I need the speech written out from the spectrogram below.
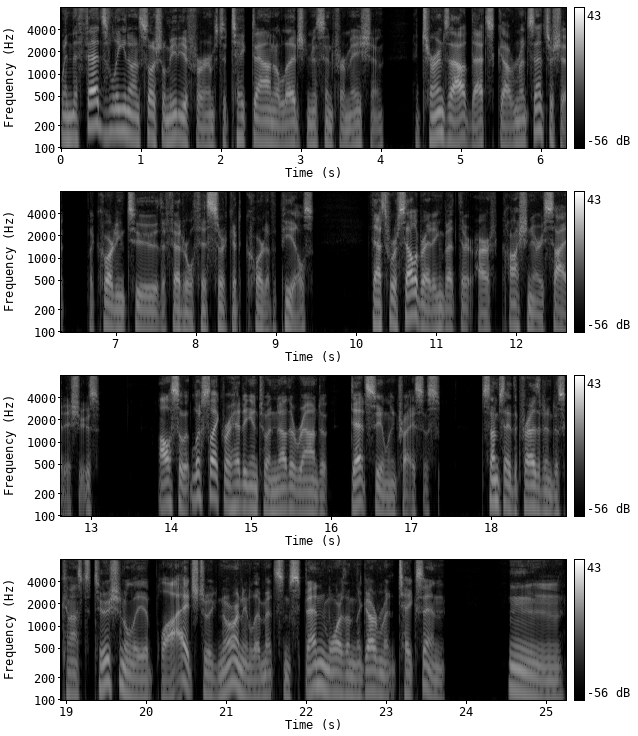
When the feds lean on social media firms to take down alleged misinformation, it turns out that's government censorship, according to the Federal Fifth Circuit Court of Appeals. That's worth celebrating, but there are cautionary side issues. Also, it looks like we're heading into another round of debt ceiling crisis. Some say the president is constitutionally obliged to ignore any limits and spend more than the government takes in. Hmm.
